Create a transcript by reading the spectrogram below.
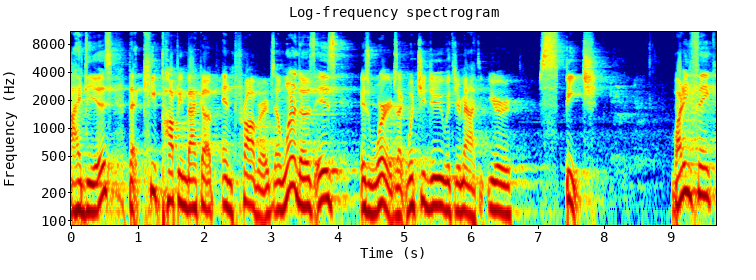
ideas that keep popping back up in Proverbs. And one of those is, is words, like what you do with your mouth, your speech. Why do you think,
